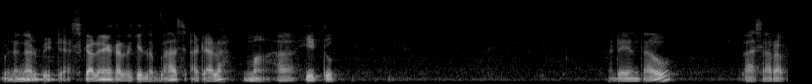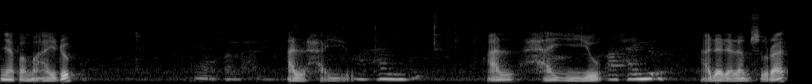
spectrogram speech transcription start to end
mendengar beda. Sekarang yang akan kita bahas adalah maha hidup. Ada yang tahu bahasa Arabnya apa maha hidup? Al-Hayyu. Al-Hayyu. Ada dalam surat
